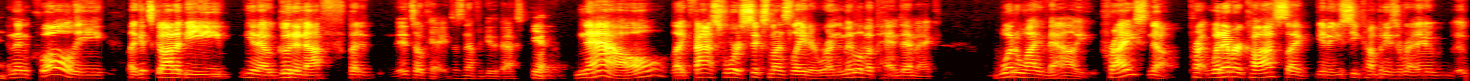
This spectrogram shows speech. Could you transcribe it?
and then quality like it's got to be you know good enough but it, it's okay. It doesn't have to be the best. Yeah. Now like fast forward six months later we're in the middle of a pandemic. What do i value? Price? No. Whatever it costs like you know you see companies around uh,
